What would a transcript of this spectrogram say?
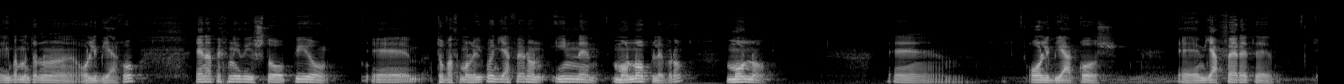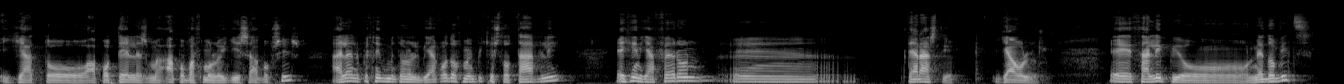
είπαμε τον Ολυμπιακό, ένα παιχνίδι στο οποίο ε, το βαθμολογικό ενδιαφέρον είναι μονόπλευρο, μόνο ε, ο Ολυμπιακός ε, ενδιαφέρεται για το αποτέλεσμα από βαθμολογικής άποψης, αλλά ένα παιχνίδι με τον Ολυμπιακό, το έχουμε πει και στο τάβλι, έχει ενδιαφέρον ε, τεράστιο για όλους. Ε, θα λείπει ο Νέντοβιτς,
